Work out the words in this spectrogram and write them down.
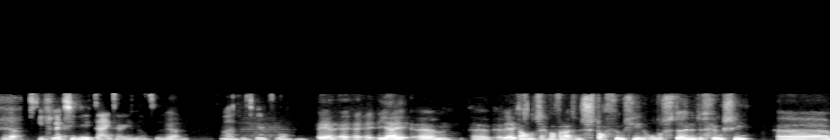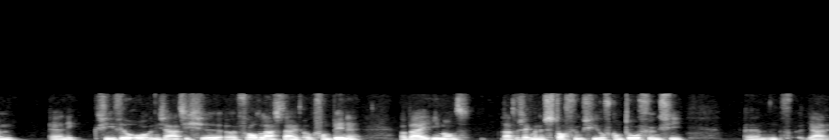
ja. Dus die flexibiliteit daarin, dat, eh, Ja. nou, dat werkt wel. Hey, En, en- en- en jij ehm, eh, werkt dan zeg maar vanuit een staffunctie, een ondersteunende functie. Ehm, en ik zie veel organisaties, eh, eh, vooral de laatste tijd ook van binnen, waarbij iemand, laten we zeggen met een staffunctie of kantoorfunctie, ehm, ja,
